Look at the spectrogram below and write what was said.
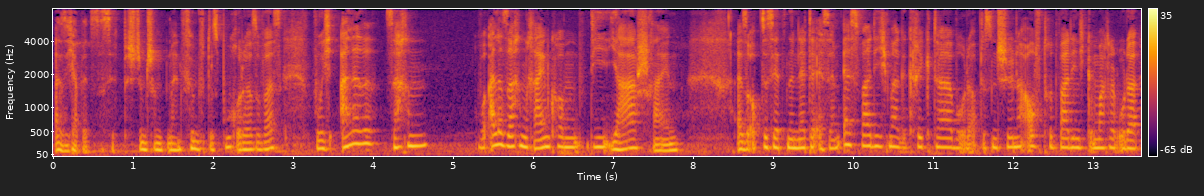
Also ich habe jetzt, das ist bestimmt schon mein fünftes Buch oder sowas, wo ich alle Sachen, wo alle Sachen reinkommen, die Ja schreien. Also ob das jetzt eine nette SMS war, die ich mal gekriegt habe, oder ob das ein schöner Auftritt war, den ich gemacht habe, oder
